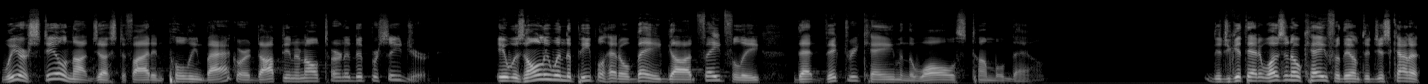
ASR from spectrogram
we are still not justified in pulling back or adopting an alternative procedure. It was only when the people had obeyed God faithfully that victory came and the walls tumbled down. Did you get that? It wasn't okay for them to just kind of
